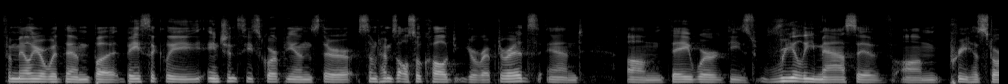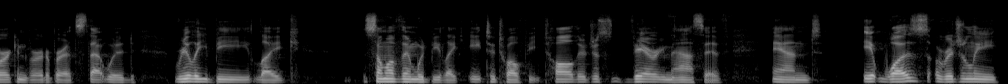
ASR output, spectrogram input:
familiar with them, but basically, ancient sea scorpions, they're sometimes also called Eurypterids, and um, they were these really massive um, prehistoric invertebrates that would really be like, some of them would be like 8 to 12 feet tall. They're just very massive. And it was originally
